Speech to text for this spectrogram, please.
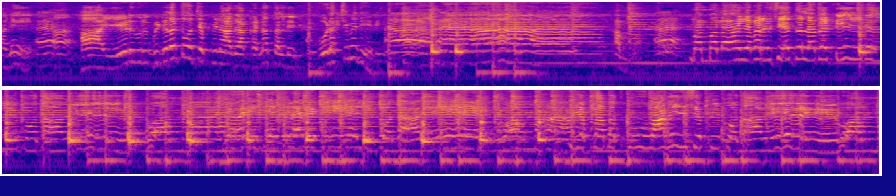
అని ఆ. ఏడుగురు బిడ్డలతో చెప్పినది ఆ కన్న తల్లి భూలక్ష్మీదేవి అమ్మ. మమ్మల ఎవరి చేతుల పెట్టి వెళ్ళిపోతావే? చెప్పిపోతావే ఓ అమ్మ.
